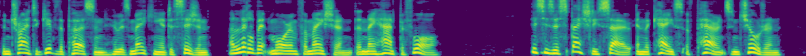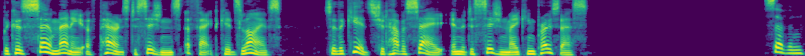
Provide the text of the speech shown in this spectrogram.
than try to give the person who is making a decision a little bit more information than they had before. This is especially so in the case of parents and children, because so many of parents' decisions affect kids' lives, so the kids should have a say in the decision making process. 7.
